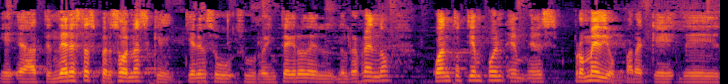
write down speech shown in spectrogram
eh, a atender a estas personas que quieren su, su reintegro del, del refrendo? ¿Cuánto tiempo en- en- es promedio para que eh,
